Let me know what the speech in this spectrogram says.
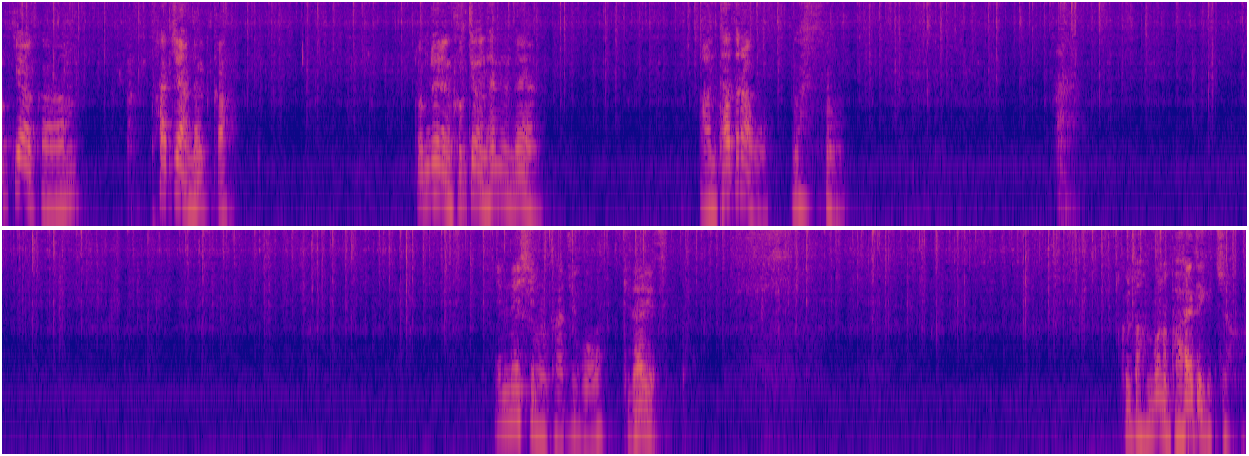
또띠아가 타지 않을까. 좀 전에는 걱정은 했는데, 안 타더라고. 인내심을 가지고 기다리겠습니다. 그래도 한 번은 봐야 되겠죠.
